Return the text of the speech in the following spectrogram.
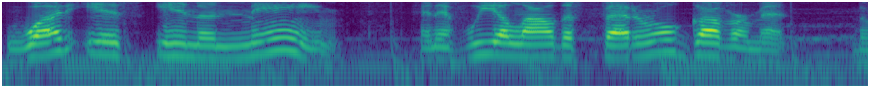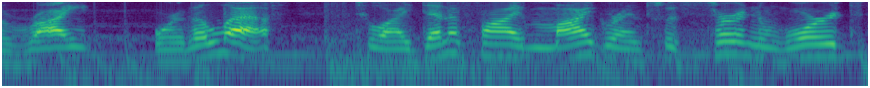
What is in a name? And if we allow the federal government, the right or the left, to identify migrants with certain words,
